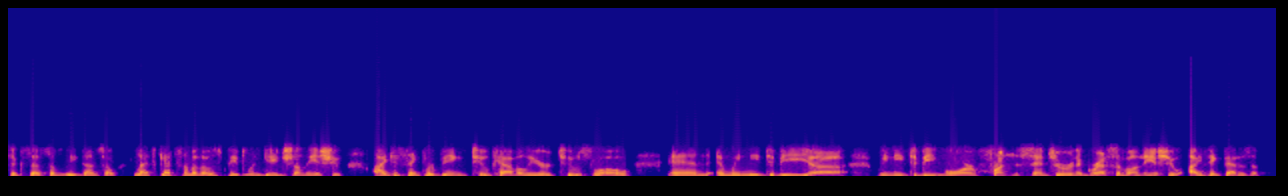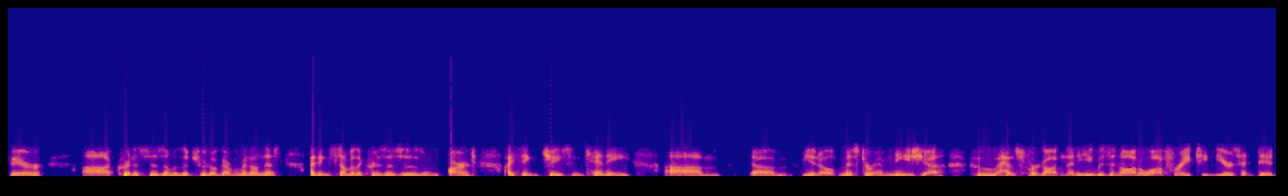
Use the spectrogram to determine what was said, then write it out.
successfully done so let's get some of those people engaged on the issue i just think we're being too cavalier too slow and and we need to be uh, we need to be more front and center and aggressive on the issue i think that is a fair uh, criticism of the Trudeau government on this. I think some of the criticism aren't. I think Jason Kenney, um, um, you know, Mr. Amnesia, who has forgotten that he was in Ottawa for 18 years and did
